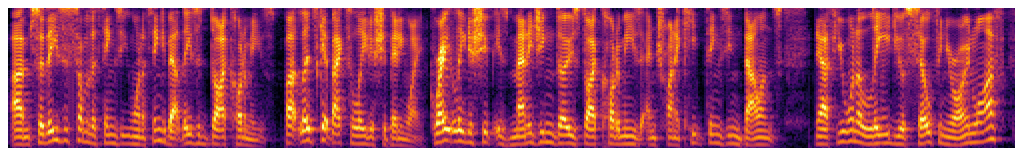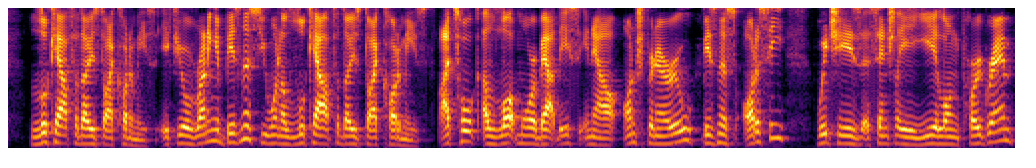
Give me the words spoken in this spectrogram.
Um, so these are some of the things that you want to think about. These are dichotomies. But let's get back to leadership anyway. Great leadership is managing those dichotomies and trying to keep things in balance. Now, if you want to lead yourself in your own life, look out for those dichotomies. If you're running a business, you want to look out for those dichotomies. I talk a lot more about this in our entrepreneurial business odyssey, which is essentially a year long program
